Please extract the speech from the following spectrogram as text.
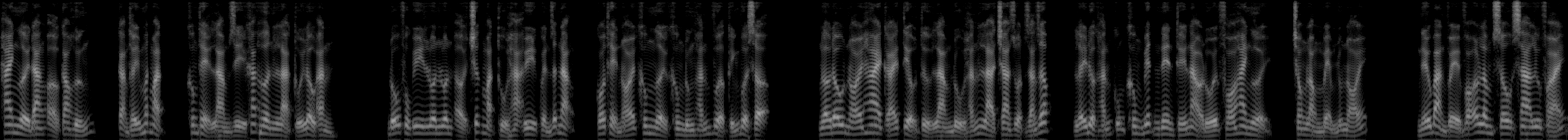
Hai người đang ở cao hứng, cảm thấy mất mặt, không thể làm gì khác hơn là túi lầu ăn. Đỗ phục y luôn luôn ở trước mặt thủ hạ uy quyền rất nặng, có thể nói không người không đúng hắn vừa kính vừa sợ. Ngờ đâu nói hai cái tiểu tử làm đủ hắn là cha ruột gián dấp, lấy được hắn cũng không biết nên thế nào đối phó hai người, trong lòng mềm nhún nói. Nếu bàn về võ lâm sâu xa lưu phái,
